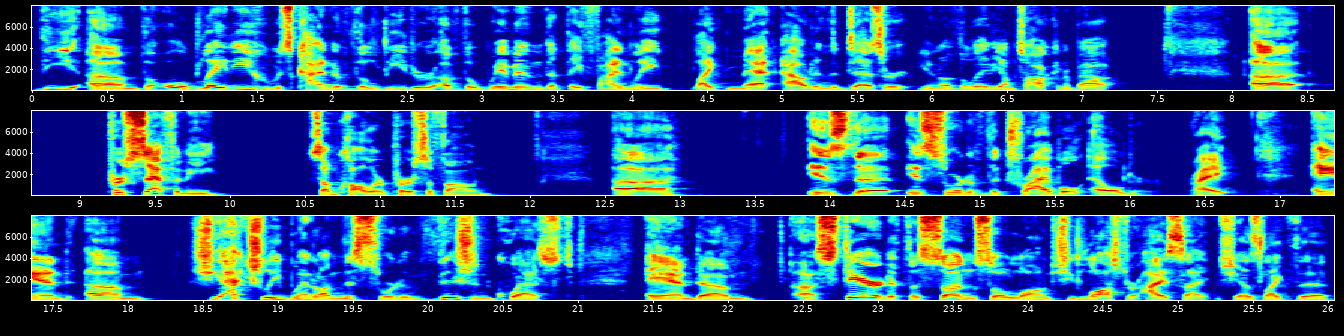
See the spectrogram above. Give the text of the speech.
the um, the old lady who was kind of the leader of the women that they finally like met out in the desert. You know the lady I'm talking about. Uh, Persephone, some call her Persephone, uh, is the is sort of the tribal elder, right? And um, she actually went on this sort of vision quest and um, uh, stared at the sun so long she lost her eyesight, and she has like the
